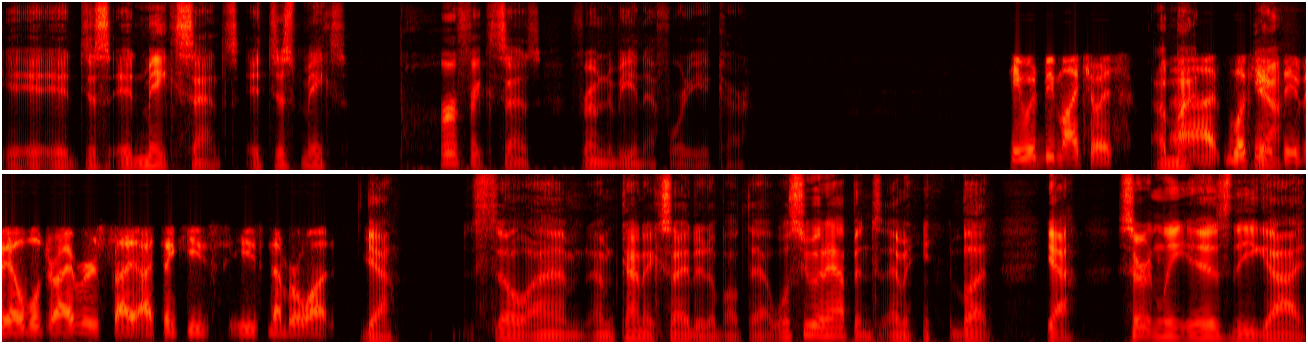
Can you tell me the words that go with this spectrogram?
it, it just it makes sense. It just makes perfect sense for him to be in that 48 car. He would be my choice. Uh, my, uh, looking yeah. at the available drivers, I, I think he's he's number one. Yeah, so I'm I'm kind of excited about that. We'll see what happens. I mean, but yeah, certainly is the guy.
